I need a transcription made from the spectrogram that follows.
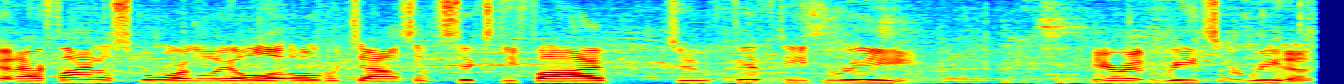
And our final score, Loyola over Towson, 65 to 53 here at Reitz Arena.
